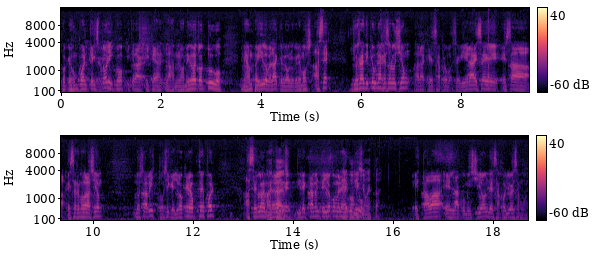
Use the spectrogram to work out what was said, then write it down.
porque es un puente histórico y que, la- y que la- los amigos de Tortugo me han pedido ¿verdad? que lo logremos hacer. Yo radiqué una resolución para que se, aproba- se viera ese, esa, esa remodelación. No se ha visto, así que yo lo que opté fue hacerlo de ¿Dónde manera directamente yo con el ¿Qué Ejecutivo. comisión está? Estaba en la Comisión de Desarrollo de San Juan,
